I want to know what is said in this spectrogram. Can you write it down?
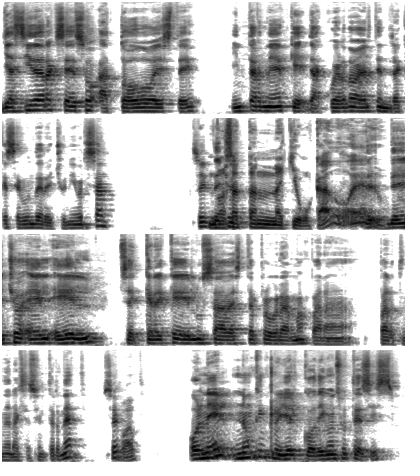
y así dar acceso a todo este Internet que, de acuerdo a él, tendría que ser un derecho universal. Sí, No hecho- está tan equivocado, eh. de, de hecho, él, él se cree que él usaba este programa para, para tener acceso a Internet. ¿sí? Wow. O'Neill nunca incluyó el código en su tesis,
